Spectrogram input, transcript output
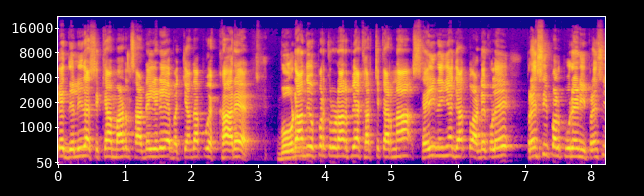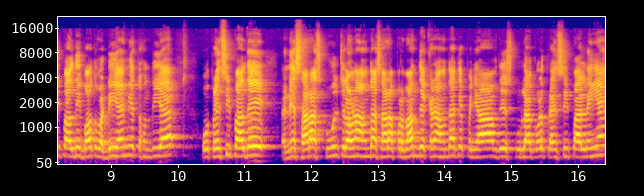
ਇਹ ਦਿੱਲੀ ਦਾ ਸਿੱਖਿਆ ਮਾਡਲ ਸਾਡੇ ਜਿਹੜੇ ਬੱਚਿਆਂ ਦਾ ਭੁੱਖ ਆ ਰਿਹਾ ਹੈ। ਬੋਰਡਾਂ ਦੇ ਉੱਪਰ ਕਰੋੜਾਂ ਰੁਪਇਆ ਖਰਚ ਕਰਨਾ ਸਹੀ ਨਹੀਂ ਹੈ, ਜਦ ਤੁਹਾਡੇ ਕੋਲੇ ਪ੍ਰਿੰਸੀਪਲ ਪੂਰੇ ਨਹੀਂ। ਪ੍ਰਿੰਸੀਪਲ ਦੀ ਬਹੁਤ ਵੱਡੀ ਅਹਿਮੀਅਤ ਹੁੰਦੀ ਹੈ। ਉਹ ਪ੍ਰਿੰਸੀਪਲ ਦੇ ਨੇ ਸਾਰਾ ਸਕੂਲ ਚਲਾਉਣਾ ਹੁੰਦਾ, ਸਾਰਾ ਪ੍ਰਬੰਧ ਦੇਖਣਾ ਹੁੰਦਾ ਤੇ ਪੰਜਾਬ ਦੇ ਸਕੂਲਾਂ ਕੋਲ ਪ੍ਰਿੰਸੀਪਲ ਨਹੀਂ ਹੈ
